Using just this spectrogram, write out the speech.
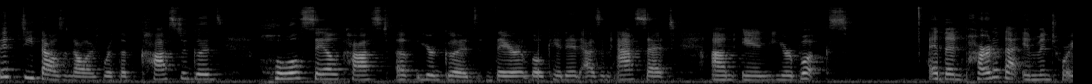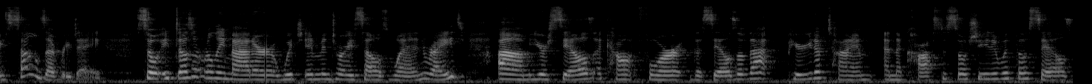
$50,000 worth of cost of goods, wholesale cost of your goods there located as an asset um, in your books. And then part of that inventory sells every day. So it doesn't really matter which inventory sells when, right? Um, your sales account for the sales of that period of time and the cost associated with those sales.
